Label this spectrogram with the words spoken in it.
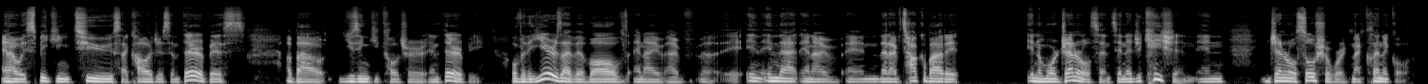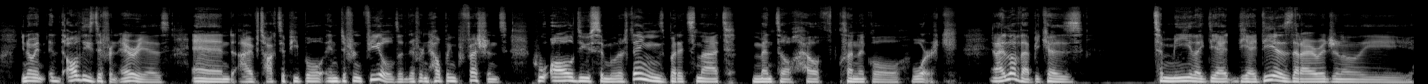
And I was speaking to psychologists and therapists about using geek culture in therapy. Over the years, I've evolved and I've, I've uh, in, in that, and I've, and that I've talked about it in a more general sense in education in general social work not clinical you know in, in, all these different areas and i've talked to people in different fields and different helping professions who all do similar things but it's not mental health clinical work and i love that because to me, like the the ideas that I originally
